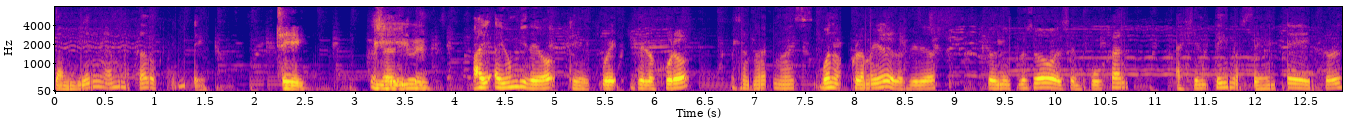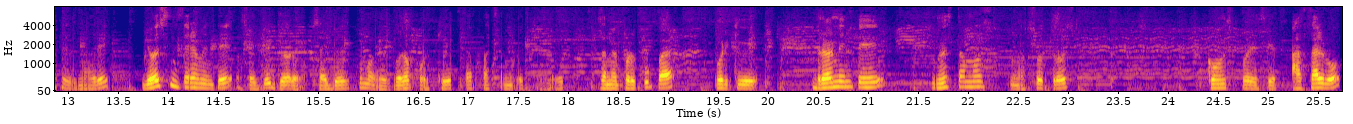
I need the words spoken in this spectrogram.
también han matado gente. Sí. O sea, Sí, güey. hay, hay un video que fue, te lo juro, o sea, no, es, bueno, con la mayoría de los videos, donde incluso se empujan a gente inocente y todo ese desmadre. Yo sinceramente, o sea, yo lloro, o sea, yo es como de, bro, ¿por qué está pasando esto? güey?". O sea, me preocupa porque realmente no estamos nosotros, ¿cómo se puede decir? A salvo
